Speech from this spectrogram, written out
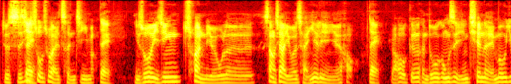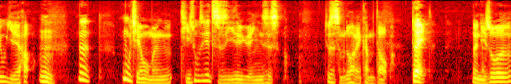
就是实际做出来的成绩嘛？对，你说已经串流了上下游的产业链也好，对，然后跟很多公司已经签了 MOU 也好，嗯，那目前我们提出这些质疑的原因是什么？就是什么都还没看不到嘛？对，那你说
